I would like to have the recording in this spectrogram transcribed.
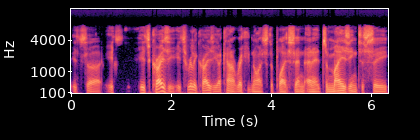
it's uh, it's it's crazy. It's really crazy. I can't recognize the place, and and it's amazing to see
